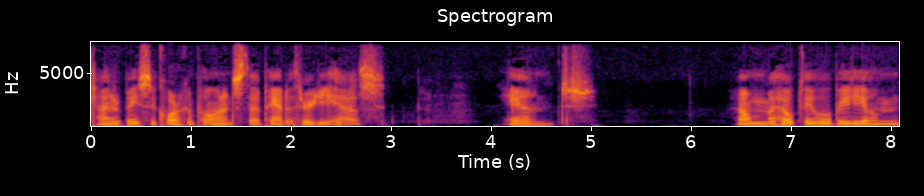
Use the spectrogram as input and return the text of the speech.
kind of basic core components that Panda 3D has. And um, I hope they will be um,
